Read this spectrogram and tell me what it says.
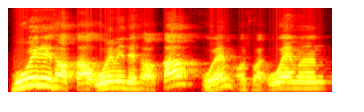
뭐에 대해서 할까? OM에 대해서 할까? OM? 어, 좋아요. OM은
